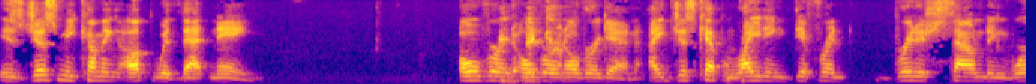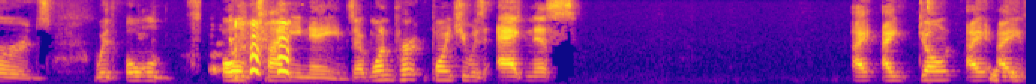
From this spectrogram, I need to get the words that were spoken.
is just me coming up with that name over and over and over again. I just kept writing different British sounding words with old old tiny names. At one per- point, she was Agnes. I I don't I I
